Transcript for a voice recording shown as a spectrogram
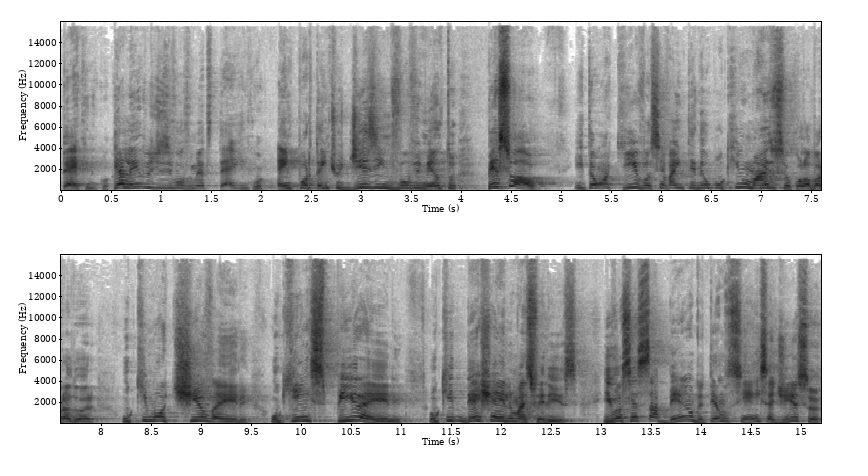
técnico. E além do desenvolvimento técnico, é importante o desenvolvimento pessoal. Então aqui você vai entender um pouquinho mais o seu colaborador, o que motiva ele, o que inspira ele, o que deixa ele mais feliz. E você sabendo e tendo ciência disso,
